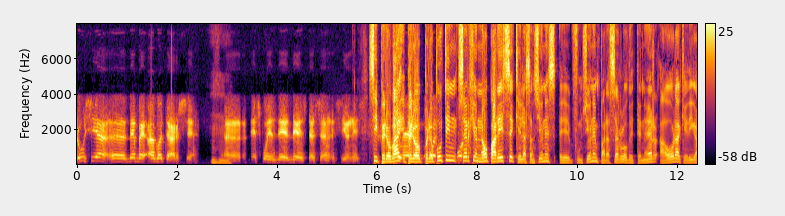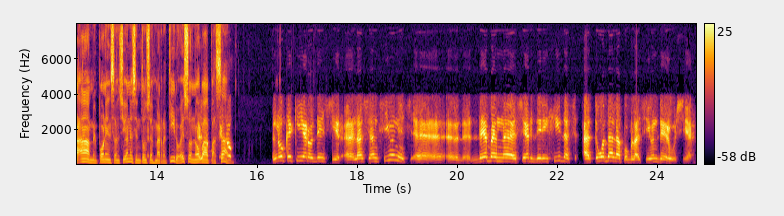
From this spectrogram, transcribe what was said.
Rusia debe agotarse. Eh, después de, estas sanciones. Sí, pero, va, eh, pero, pero Putin, Sergio, no parece que las sanciones eh, funcionen para hacerlo detener ahora, que diga, ah, me ponen sanciones, entonces me retiro. Eso no va a pasar. Lo, que quiero decir, las sanciones deben ser dirigidas a toda la población de Rusia.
